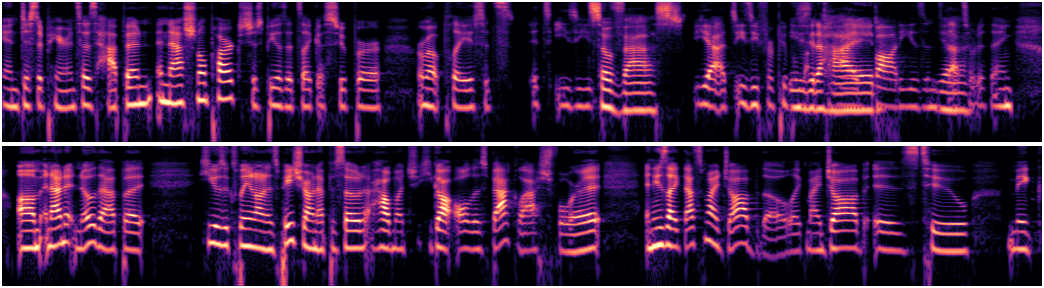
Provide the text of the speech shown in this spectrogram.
and disappearances happen in national parks just because it's like a super remote place. It's it's easy. so vast. yeah, it's easy for people Easy not to hide. bodies and Yeah. that sort of thing. Um, and I didn't know that, but he was explaining on his Patreon episode how much he got all this backlash for it. And he's like, that's my job though. Like my job is to make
